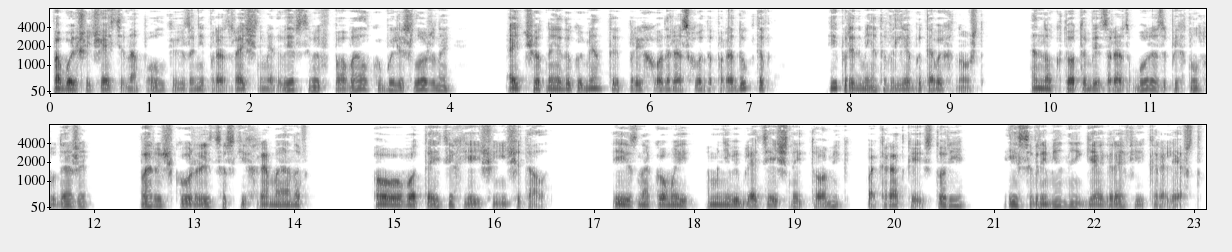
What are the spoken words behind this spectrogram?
По большей части на полках за непрозрачными дверцами в повалку были сложены отчетные документы прихода-расхода продуктов и предметов для бытовых нужд но кто-то без разбора запихнул туда же парочку рыцарских романов. О, вот этих я еще не читал. и знакомый мне библиотечный томик по краткой истории и современной географии королевств,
